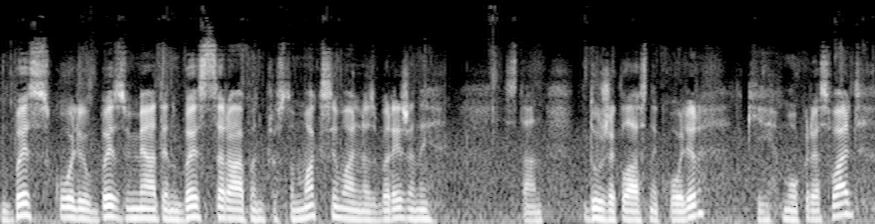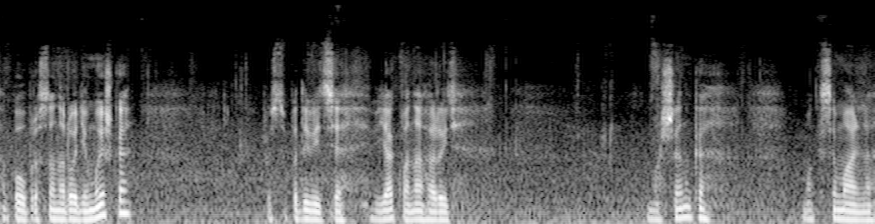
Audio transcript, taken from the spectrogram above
Без сколів, без вмятин, без царапин, просто максимально збережений стан. Дуже класний колір, такий мокрий асфальт, або просто народі мишка. Просто подивіться, як вона горить. Машинка максимально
